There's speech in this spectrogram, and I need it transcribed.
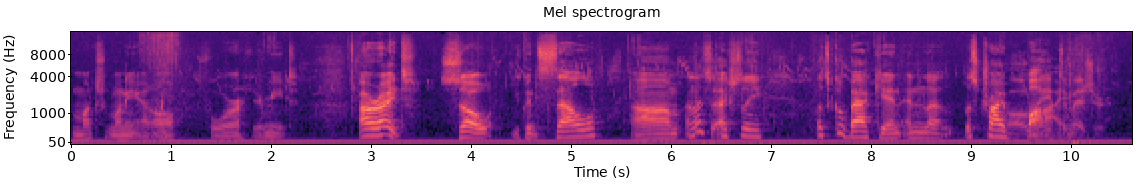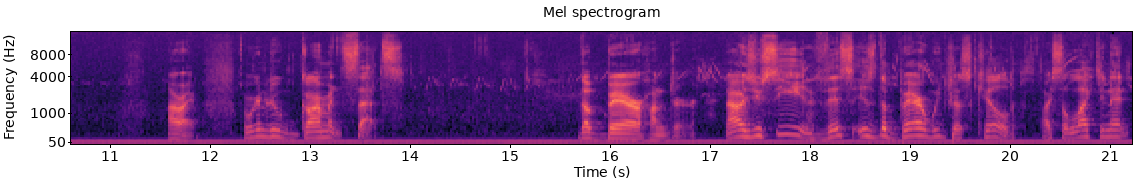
much money at all for your meat. Alright, so you can sell, um, and let's actually, let's go back in and let, let's try All buy. to. Alright, we're gonna do garment sets. The bear hunter. Now as you see, this is the bear we just killed. By selecting it,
